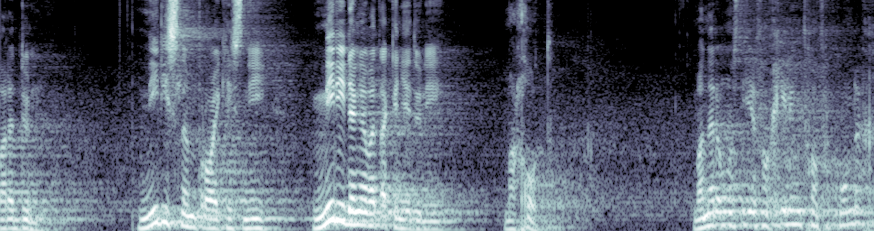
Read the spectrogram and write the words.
wat dit doen. Nie die slim praatjies nie, nie die dinge wat ek en jy doen nie, maar God. Wanneer ons die evangelie moet gaan verkondig,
